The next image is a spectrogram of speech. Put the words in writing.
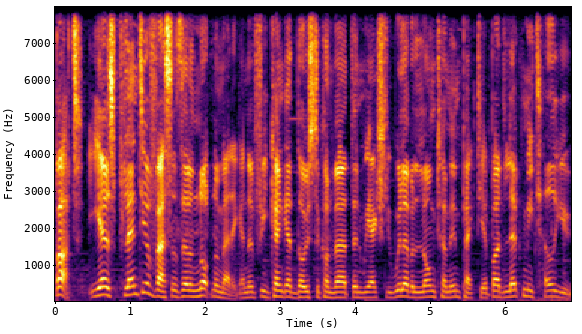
But he has plenty of vassals that are not nomadic, and if we can get those to convert, then we actually will have a long-term impact here. But let me tell you,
